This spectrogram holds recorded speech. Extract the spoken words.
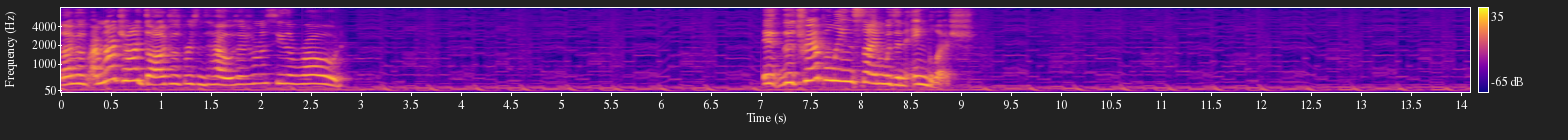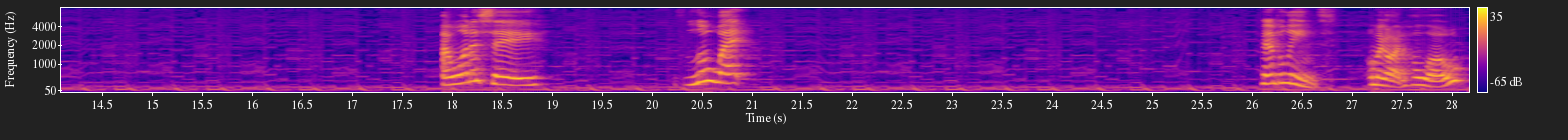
I'm not trying to dog this person's house. I just want to see the road. It, the trampoline sign was in English. I want to say it's a little wet. Trampolines. Oh my god, hello?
